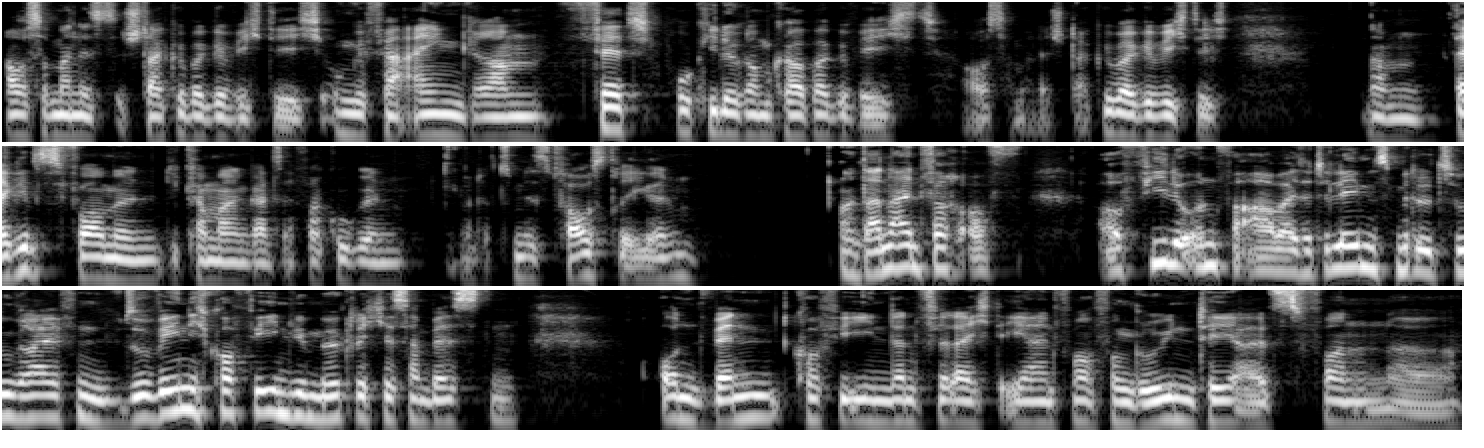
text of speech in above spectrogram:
außer man ist stark übergewichtig, ungefähr 1 Gramm Fett pro Kilogramm Körpergewicht, außer man ist stark übergewichtig. Ähm, da gibt es Formeln, die kann man ganz einfach googeln oder zumindest Faustregeln. Und dann einfach auf, auf viele unverarbeitete Lebensmittel zugreifen. So wenig Koffein wie möglich ist am besten. Und wenn Koffein, dann vielleicht eher in Form von grünen Tee als von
